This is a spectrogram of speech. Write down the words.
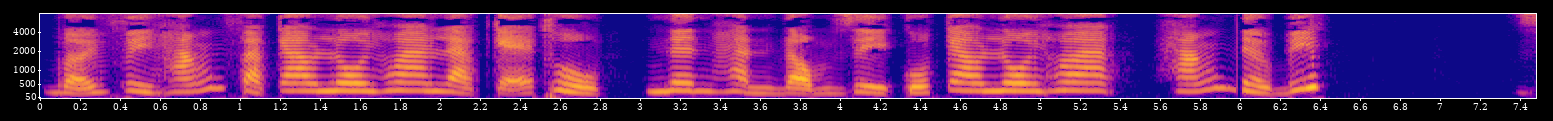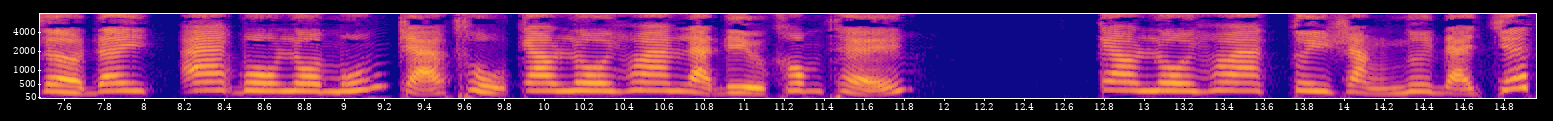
Bởi vì hắn và cao lôi hoa là kẻ thù, nên hành động gì của cao lôi hoa, hắn đều biết. Giờ đây, Apollo muốn trả thù cao lôi hoa là điều không thể. Cao lôi hoa, tuy rằng ngươi đã chết,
